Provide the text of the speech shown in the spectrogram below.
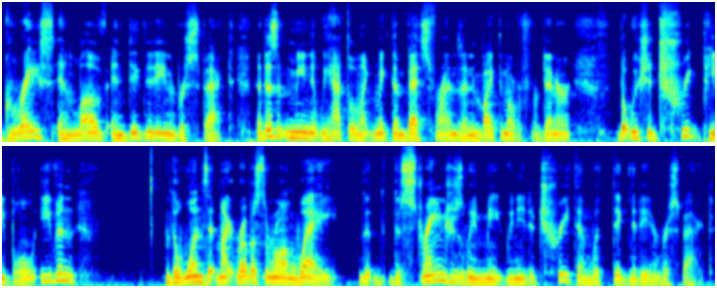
grace and love and dignity and respect. That doesn't mean that we have to like make them best friends and invite them over for dinner, but we should treat people, even the ones that might rub us the wrong way, the, the strangers we meet, we need to treat them with dignity and respect.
